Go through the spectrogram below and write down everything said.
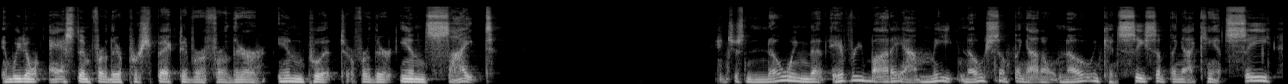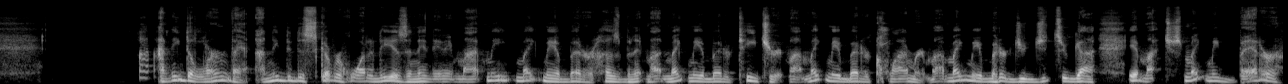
and we don't ask them for their perspective or for their input or for their insight. And just knowing that everybody I meet knows something I don't know and can see something I can't see I need to learn that. I need to discover what it is, and it, and it might me, make me a better husband. It might make me a better teacher. It might make me a better climber. It might make me a better jujitsu guy. It might just make me better.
